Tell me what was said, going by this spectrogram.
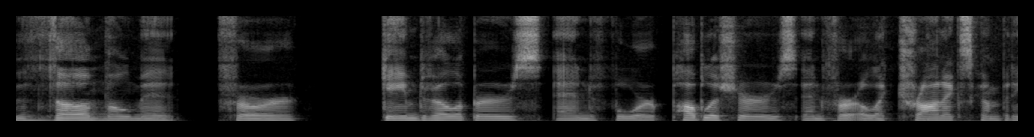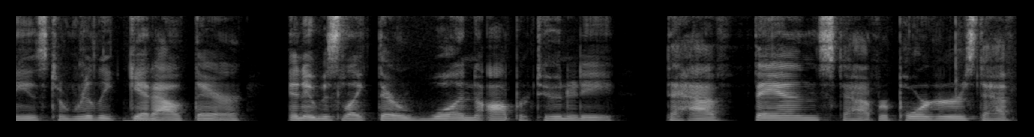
the moment for game developers and for publishers and for electronics companies to really get out there. And it was like their one opportunity to have fans, to have reporters, to have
